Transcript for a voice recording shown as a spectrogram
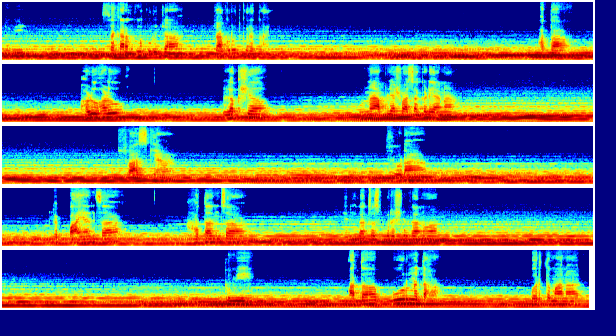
नवीन सकारात्मक ऊर्जा जागृत करत आहे. आता हळूहळू लक्ष पुन्हा आपल्या श्वासाकडे आणा. श्वास घ्या. सोडा आपल्या पायांचा हातांचा शरीराचा स्पर्श जाणवा. तुम्ही आता पूर्णत वर्तमानात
